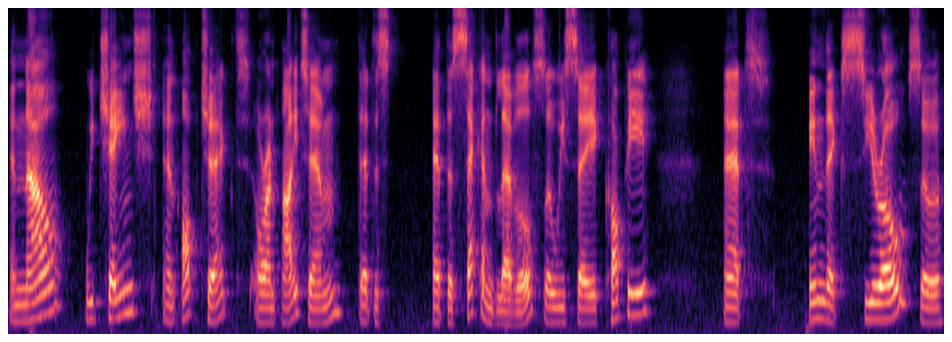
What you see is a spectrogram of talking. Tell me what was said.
and now we change an object or an item that is at the second level. So we say copy at index 0, so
